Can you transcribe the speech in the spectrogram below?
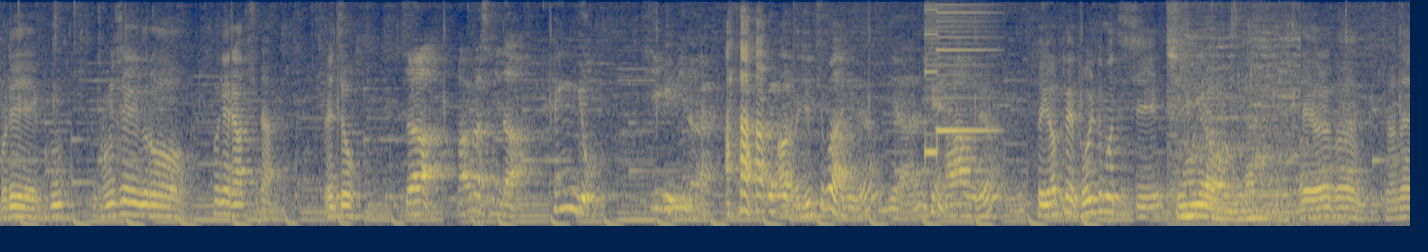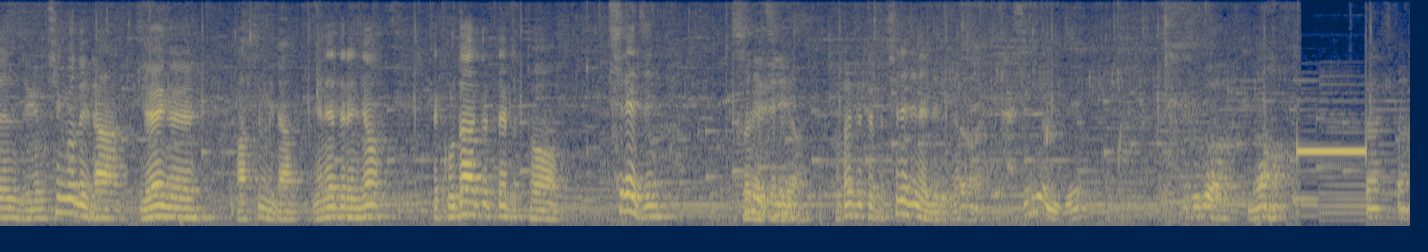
우리 공- 정식으로 소개를 합시다. 왼쪽. 자, 반갑습니다. 행교 TV입니다. 아 유튜브 아니세요? 예, 아니. 아 그래요? 저 옆에 볼드모트 씨. 진웅이라고 합니다. 네 여러분 저는 지금 친구들이랑 여행을 왔습니다. 얘네들은요 고등학교 때부터 친해진 그런 애들이에요. 고등학교 때부터 친해진 애들이죠. 잘생겼는데? 누가? 뭐? 합시다.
